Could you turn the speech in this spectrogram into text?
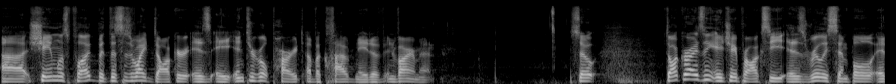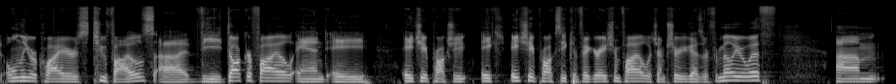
Uh, shameless plug, but this is why Docker is a integral part of a cloud-native environment. So Dockerizing HA proxy is really simple. It only requires two files, uh, the Docker file and a HA proxy, HA proxy configuration file, which I'm sure you guys are familiar with. Um,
